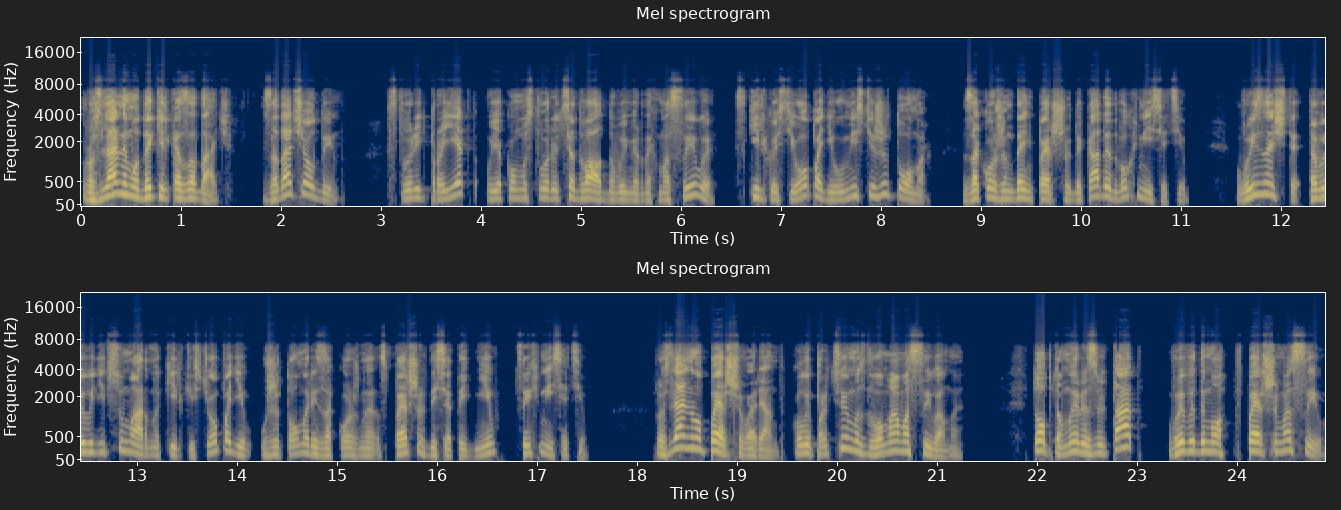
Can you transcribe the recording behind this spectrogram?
Розглянемо декілька задач. Задача 1. Створіть проєкт, у якому створюються два одновимірних масиви з кількості опадів у місті Житомир за кожен день першої декади двох місяців. Визначте та виведіть сумарну кількість опадів у Житомирі за кожне з перших 10 днів цих місяців. Розглянемо перший варіант, коли працюємо з двома масивами. Тобто ми результат виведемо в перший масив.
